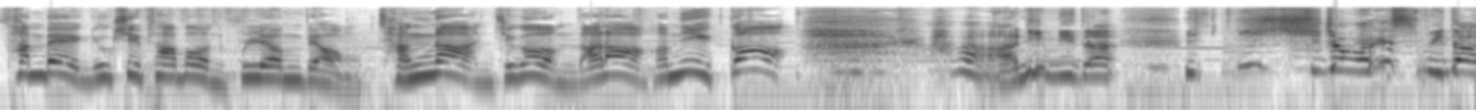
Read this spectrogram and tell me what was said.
364번 훈련병 장난 지금 나랑 합니까? 아, 아닙니다. 이- 이- 시정하겠습니다.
